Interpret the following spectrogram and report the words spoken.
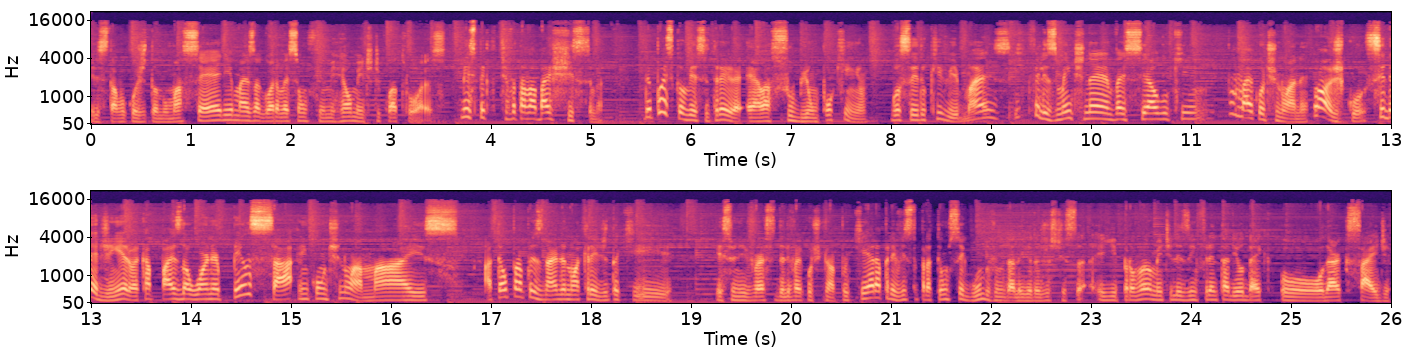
Eles estavam cogitando uma série, mas agora vai ser um filme realmente de 4 horas. Minha expectativa tava baixíssima. Depois que eu vi esse trailer, ela subiu um pouquinho. Gostei do que vi, mas infelizmente, né, vai ser algo que não vai continuar, né? Lógico, se der dinheiro, é capaz da Warner pensar em continuar, mas até o próprio Snyder não acredita que esse universo dele vai continuar, porque era previsto para ter um segundo filme da Liga da Justiça e provavelmente eles enfrentariam o, o Darkseid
